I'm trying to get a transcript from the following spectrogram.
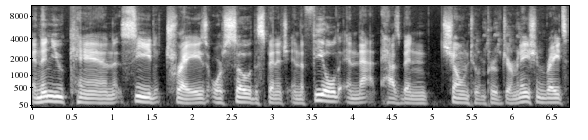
And then you can seed trays or sow the spinach in the field, and that has been shown to improve germination rates.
